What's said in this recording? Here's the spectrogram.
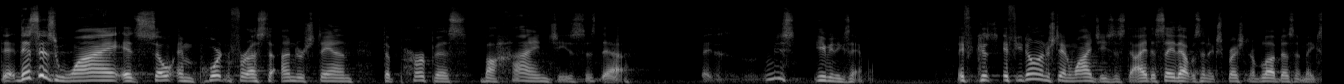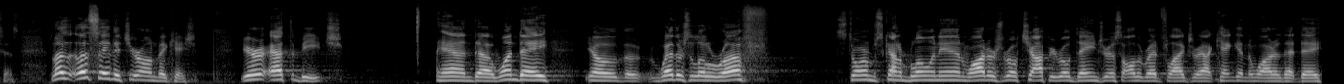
This is why it's so important for us to understand the purpose behind Jesus' death. Let me just give you an example. Because if, if you don't understand why Jesus died, to say that was an expression of love doesn't make sense. Let, us say that you're on vacation. You're at the beach, and uh, one day, you know, the weather's a little rough. Storm's kind of blowing in, water's real choppy, real dangerous. All the red flags are out, can't get in the water that day.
